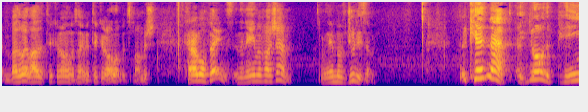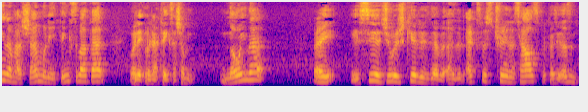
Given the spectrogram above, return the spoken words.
And by the way, a lot of the tikkun olam is not even tikkun olam. It's mamish terrible things in the name of Hashem, in the name of Judaism. They're kidnapped. Uh, you know the pain of Hashem when he thinks about that. When, it, when Hashem knowing that, right? You see a Jewish kid who has an Xmas tree in his house because he doesn't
